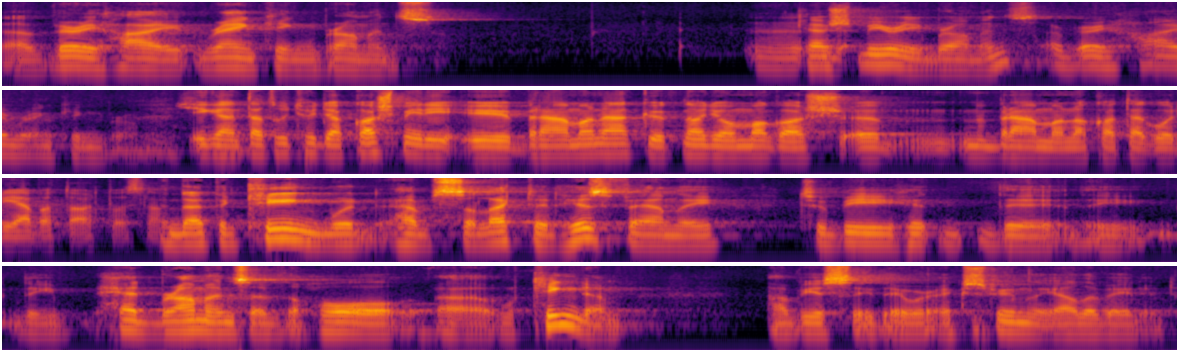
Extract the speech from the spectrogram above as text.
uh, very high ranking Brahmins. Kashmiri Brahmins are very high ranking Brahmins. Igen, tehát úgy, hogy a kasmíri ö, brámanák, ők nagyon magas brámana kategóriába tartoznak. And that the king would have selected his family to be the, the, the head Brahmins of the whole uh, kingdom. Obviously, they were extremely elevated.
